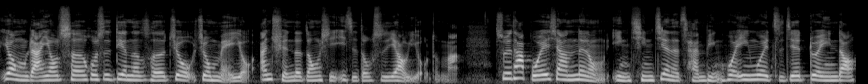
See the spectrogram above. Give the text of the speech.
用燃油车或是电动车就就没有安全的东西，一直都是要有的嘛，所以它不会像那种引擎件的产品，会因为直接对应到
